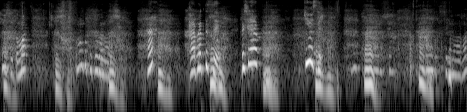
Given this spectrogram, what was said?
কি হয়েছে তোমার? কেন হ্যাঁ? খারাপ লাগতেছে? বেশি খারাপ? কি হয়েছে? বাবা।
